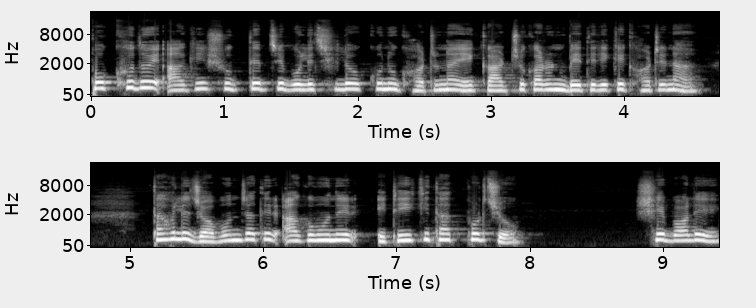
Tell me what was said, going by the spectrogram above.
পক্ষদ্বয় আগে সুখদেব যে বলেছিল, কোনো ঘটনায় কার্যকারণ ব্যতিরেকে ঘটে না, তাহলে জবনজাতির আগমনের এটাই কি তাৎপর্য? সে বলে,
